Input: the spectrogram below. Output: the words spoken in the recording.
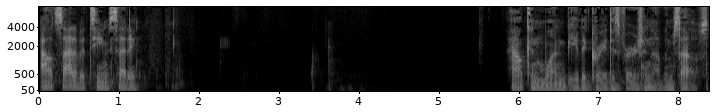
outside of a team setting, how can one be the greatest version of themselves?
